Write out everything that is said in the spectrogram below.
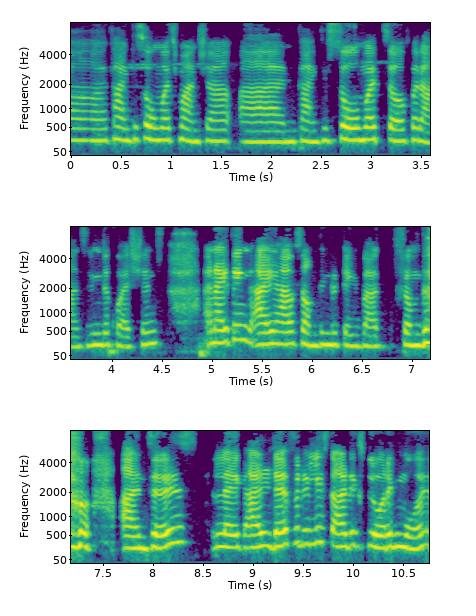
Uh, thank you so much, Mansha. And thank you so much, sir, for answering the questions. And I think I have something to take back from the answers. Like, I'll definitely start exploring more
